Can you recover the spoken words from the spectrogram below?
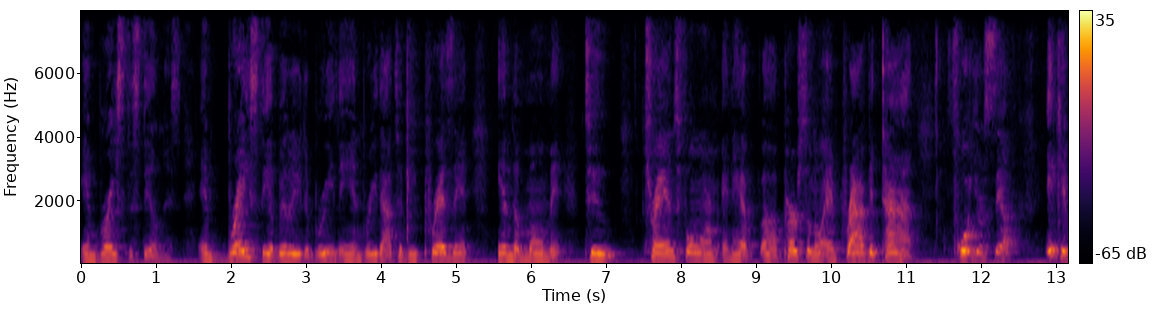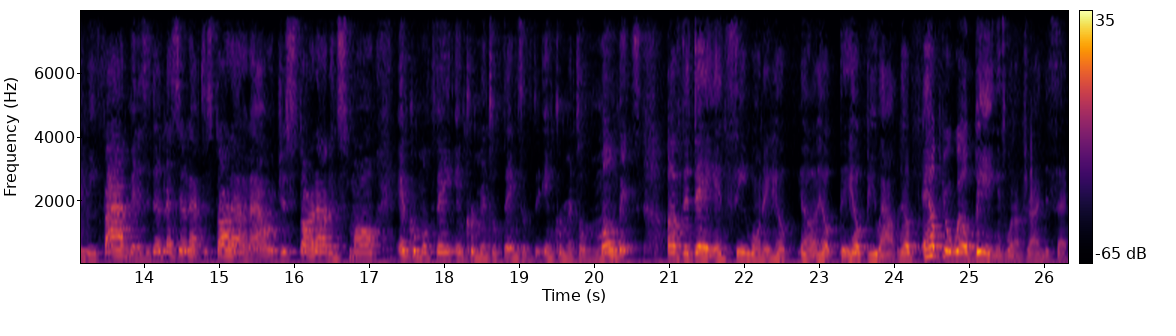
embrace the stillness. Embrace the ability to breathe in, breathe out, to be present in the moment, to transform and have uh, personal and private time for yourself It can be five minutes. It doesn't necessarily have to start out an hour. Just start out in small incremental thing, incremental things of the incremental moments of the day, and see won't it help uh, help help you out, help help your well being is what I'm trying to say.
